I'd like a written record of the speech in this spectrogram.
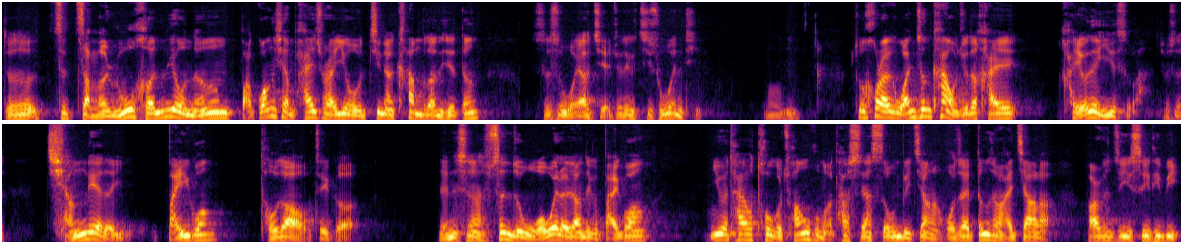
就是这怎么如何又能把光线拍出来，又尽量看不到那些灯，这是我要解决的一个技术问题。嗯，从后来完成看，我觉得还。还有点意思吧，就是强烈的白光投到这个人的身上，甚至我为了让这个白光，因为它要透过窗户嘛，它实际上色温被降了，我在灯上还加了二分之一 CTB，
